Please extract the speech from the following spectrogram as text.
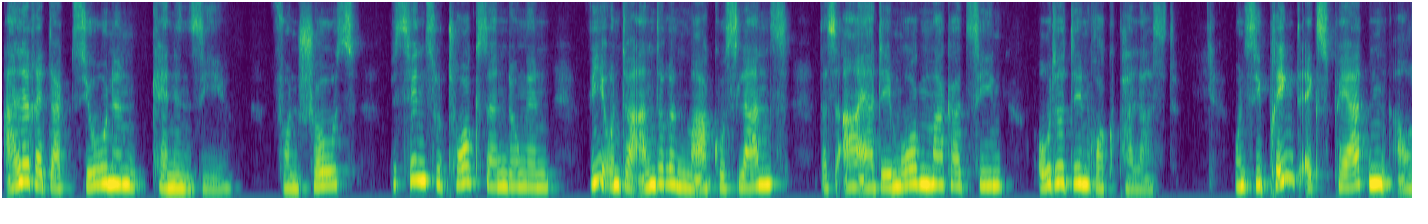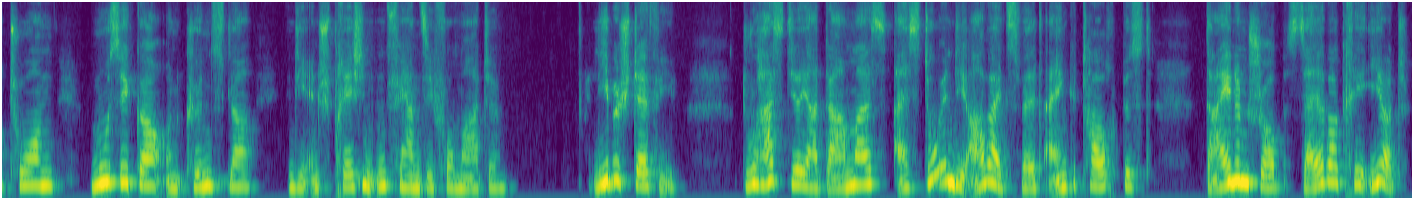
Alle Redaktionen kennen sie, von Shows bis hin zu Talksendungen wie unter anderem Markus Lanz, das ARD Morgenmagazin oder den Rockpalast. Und sie bringt Experten, Autoren, Musiker und Künstler in die entsprechenden Fernsehformate. Liebe Steffi, du hast dir ja damals, als du in die Arbeitswelt eingetaucht bist, deinen Job selber kreiert.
